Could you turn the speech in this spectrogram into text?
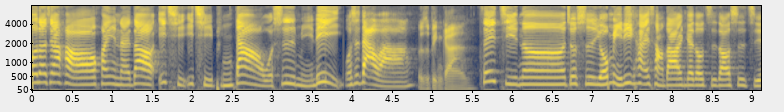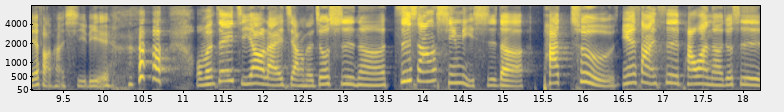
Hello，大家好，欢迎来到一起一起频道，我是米粒。我是大王，我是饼干，这一集呢，就是由米粒开场，大家应该都知道是职业访谈系列。我们这一集要来讲的就是呢，智商心理师的 Part Two。因为上一次 Part One 呢，就是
